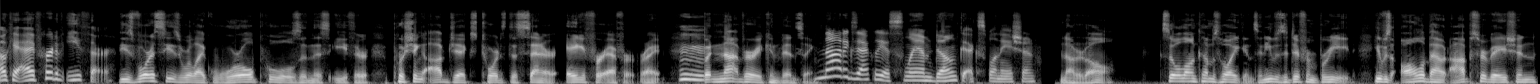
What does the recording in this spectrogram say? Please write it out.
Okay, I've heard of ether. These vortices were like whirlpools in this ether, pushing objects towards the center, A for effort, right? Hmm. But not very convincing. Not exactly a slam dunk explanation. Not at all. So along comes Huygens, and he was a different breed. He was all about observation,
